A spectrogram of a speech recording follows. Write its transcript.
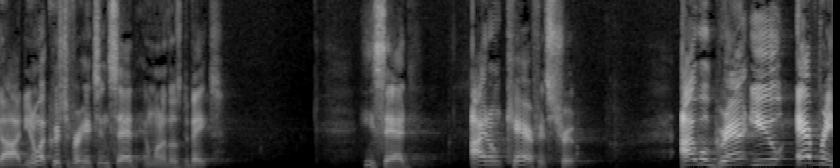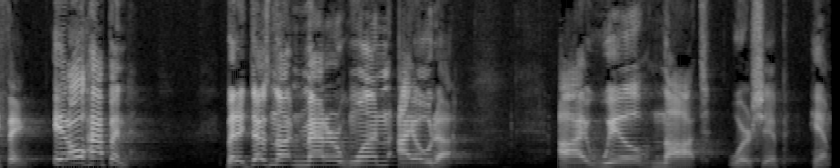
God. You know what Christopher Hitchens said in one of those debates? He said, I don't care if it's true. I will grant you everything. It all happened. But it does not matter one iota. I will not worship him.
